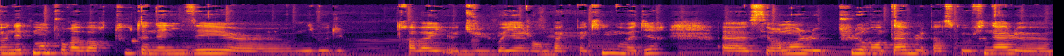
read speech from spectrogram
honnêtement, pour avoir tout analysé euh, au niveau du travail, euh, du voyage en backpacking, on va dire, euh, c'est vraiment le plus rentable parce qu'au final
